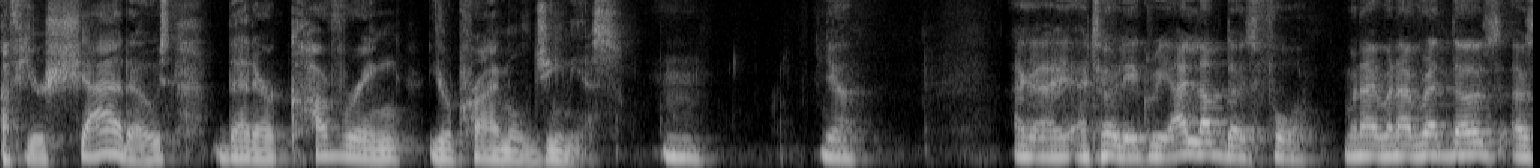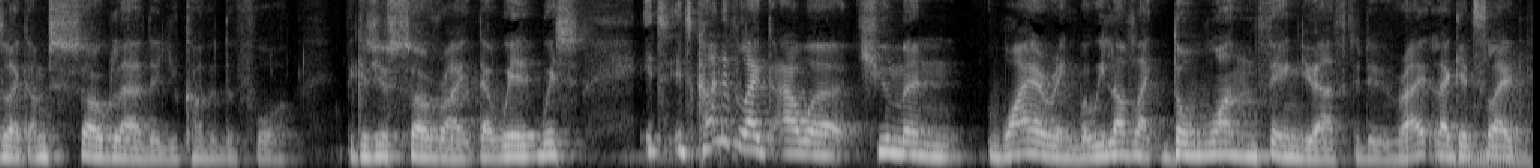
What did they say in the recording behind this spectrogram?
of your shadows that are covering your primal genius. Mm. Yeah, I, I, I, totally agree. I love those four. When I when I read those, I was like, I'm so glad that you covered the four because you're so right that we're, we're it's it's kind of like our human wiring where we love like the one thing you have to do, right? Like it's like, mm.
